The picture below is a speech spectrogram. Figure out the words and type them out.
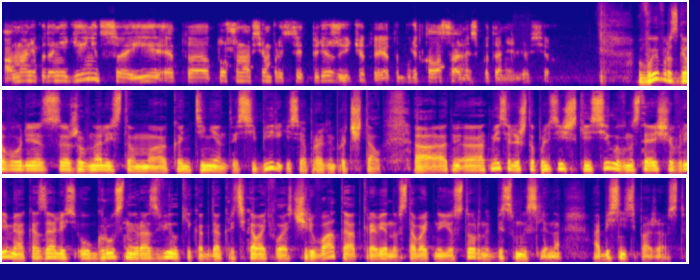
она никуда не денется, и это то, что нам всем предстоит пережить. Это, это будет колоссальное испытание для всех. Вы в разговоре с журналистом э, «Континента Сибирь», если я правильно прочитал, а, э, отметили, что политические силы в настоящее время оказались у грустной развилки, когда критиковать власть чревато, а откровенно вставать на ее сторону бессмысленно. Объясните, пожалуйста.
